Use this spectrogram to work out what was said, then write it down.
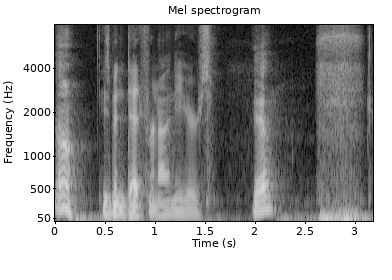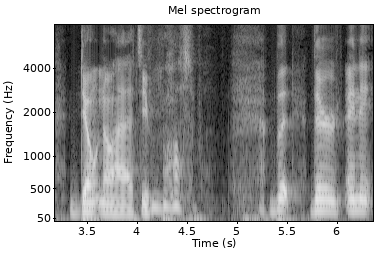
oh He's been dead for 90 years. yeah. Don't know how that's even possible. But there, and, and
